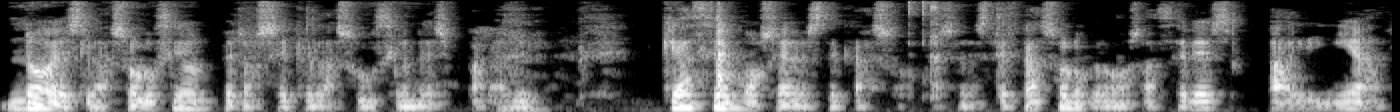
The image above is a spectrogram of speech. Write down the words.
No es la solución, pero sé que la solución es paralela. ¿Qué hacemos en este caso? Pues en este caso lo que vamos a hacer es alinear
